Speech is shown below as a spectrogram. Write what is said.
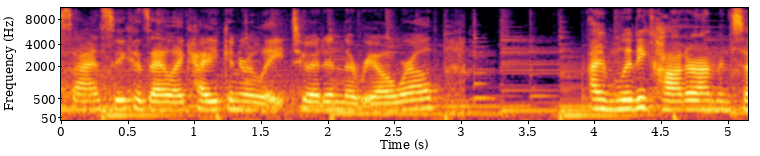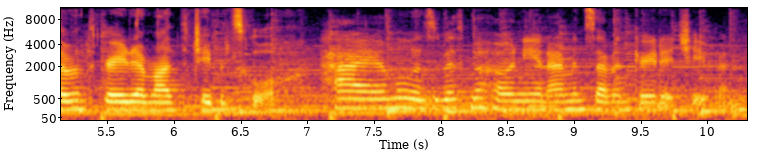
science because I like how you can relate to it in the real world. I'm Liddy Cotter. I'm in seventh grade. I'm at the Chapin School. Hi, I'm Elizabeth Mahoney and I'm in seventh grade at Chapin.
